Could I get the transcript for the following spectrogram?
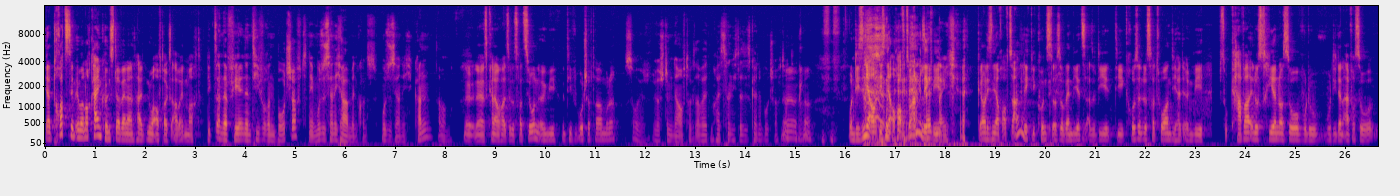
ja trotzdem immer noch kein Künstler, wenn er halt nur Auftragsarbeiten macht. Liegt es an der fehlenden tieferen Botschaft? Nee, muss es ja nicht haben in Kunst. Muss es ja nicht. Kann, aber. Nö, das kann ja auch als Illustration irgendwie eine tiefe Botschaft haben, oder? So, ja, stimmt. Eine Auftragsarbeit heißt ja nicht, dass es keine Botschaft ja, hat. Ja, klar. Und die sind ja auch, die sind ja auch oft so angelegt wie. Genau, die sind ja auch oft so angelegt wie Kunst. Also wenn die jetzt, also die, die größeren Illustratoren, die halt irgendwie so Cover illustrieren oder so, wo du, wo die dann einfach so,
